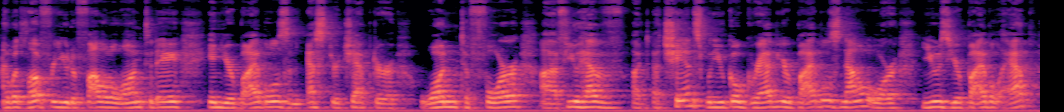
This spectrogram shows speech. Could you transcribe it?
I would love for you to follow along today in your Bibles in Esther chapter 1 to 4. Uh, if you have a, a chance, will you go grab your Bibles now or use your Bible app?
